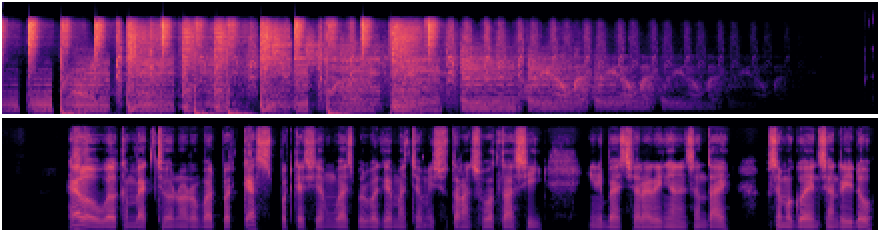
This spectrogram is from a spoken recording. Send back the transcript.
Hello, welcome back to another podcast, podcast yang bahas berbagai macam isu transportasi. Ini bahas secara ringan dan santai bersama gue Insan Rido.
